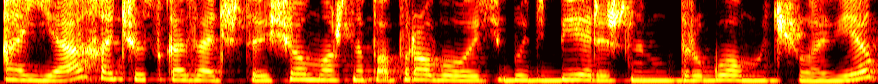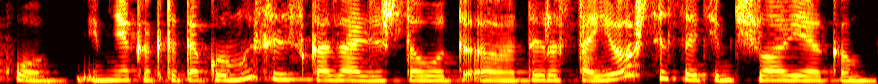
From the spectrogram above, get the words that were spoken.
А я хочу сказать, что еще можно попробовать быть бережным к другому человеку. И мне как-то такую мысль сказали, что вот э, ты расстаешься с этим человеком,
